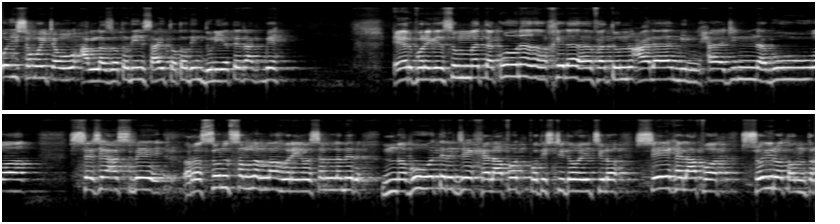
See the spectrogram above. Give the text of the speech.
ওই সময়টাও আল্লাহ যতদিন চাই ততদিন দুনিয়াতে রাখবে। এরপরে গিয়ে, সুম্মা তাকুনা খিলাফাতুন আলা মিনহাজিন নাবুওয়া। শেষে আসবে রসুল সাল্লাহ ওসাল্লামের নবুয়তের যে খেলাফত প্রতিষ্ঠিত হয়েছিল, সে খেলাফত স্বৈরতন্ত্র,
